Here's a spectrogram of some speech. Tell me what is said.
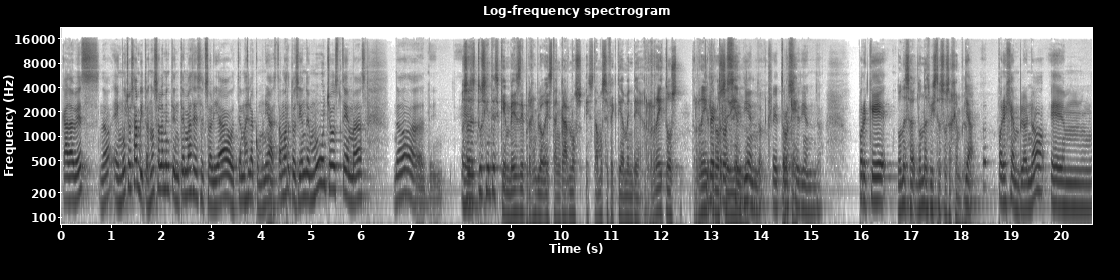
cada vez, ¿no? En muchos ámbitos, no solamente en temas de sexualidad o temas de la comunidad, estamos retrocediendo en muchos temas, ¿no? O sea, Eh, ¿tú sientes que en vez de, por ejemplo, estancarnos, estamos efectivamente retos, retrocediendo? retrocediendo, retrocediendo. Porque, ¿Dónde, ¿Dónde has visto esos ejemplos? ya, por ejemplo, ¿no? Em,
